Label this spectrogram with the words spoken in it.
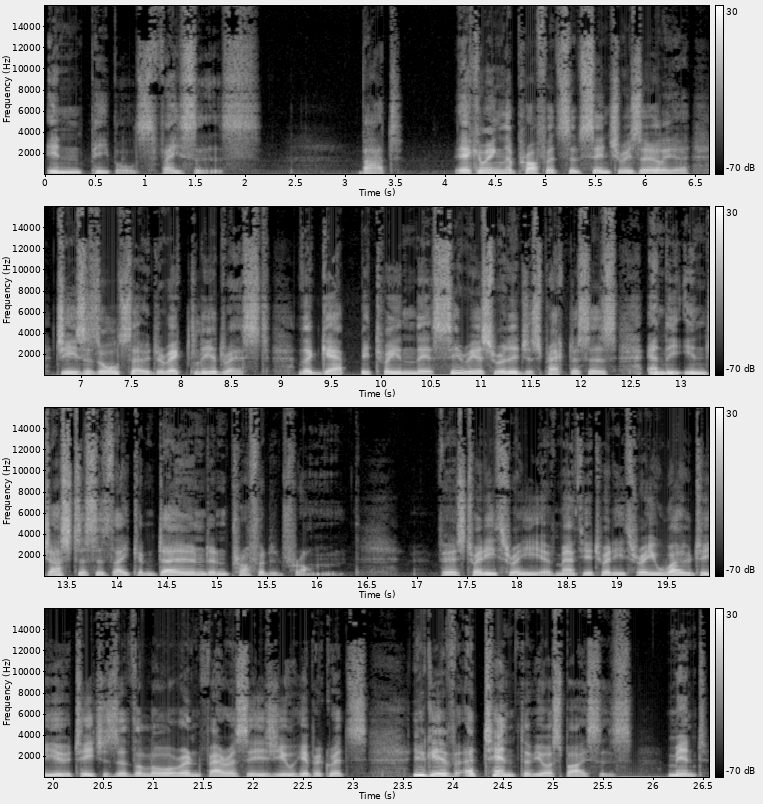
in people's faces. But Echoing the prophets of centuries earlier, Jesus also directly addressed the gap between their serious religious practices and the injustices they condoned and profited from. Verse 23 of Matthew 23 Woe to you, teachers of the law and Pharisees, you hypocrites! You give a tenth of your spices, mint,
